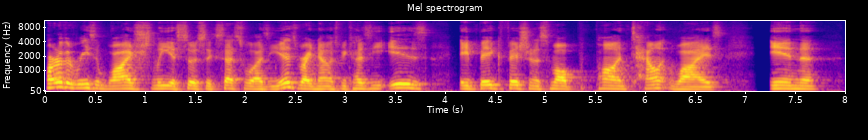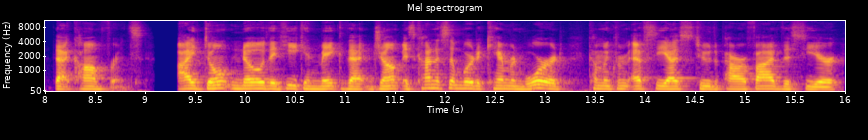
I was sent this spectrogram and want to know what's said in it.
Part of the reason why Schlee is so successful as he is right now is because he is a big fish in a small pond, talent wise, in that conference. I don't know that he can make that jump. It's kind of similar to Cameron Ward coming from FCS to the Power Five this year.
